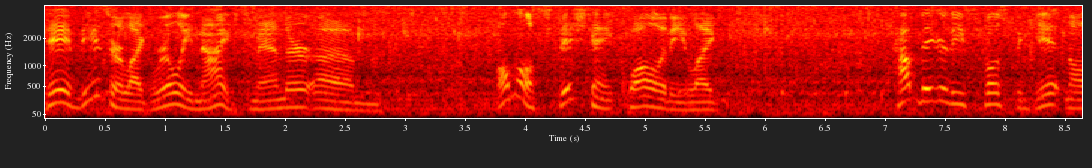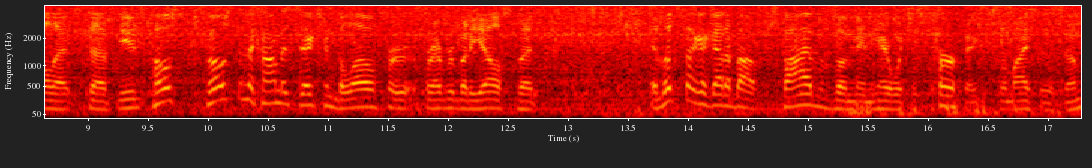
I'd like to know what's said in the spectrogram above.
Dave, these are like really nice, man. They're um, almost fish tank quality. Like, how big are these supposed to get and all that stuff, dude? Post post in the comment section below for for everybody else. But it looks like I got about five of them in here, which is perfect for my system.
